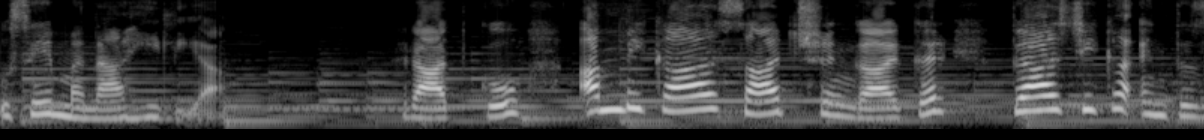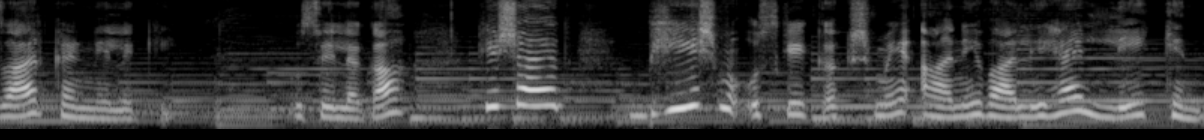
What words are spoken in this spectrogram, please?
उसे मना ही लिया। रात को अंबिका साज श्रृंगार कर व्यास जी का इंतज़ार करने लगी। उसे लगा कि शायद भीष्म उसके कक्ष में आने वाले हैं, लेकिन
